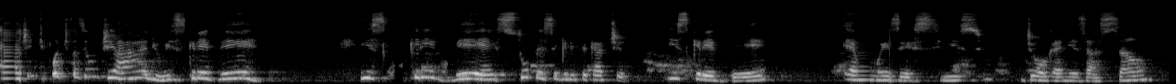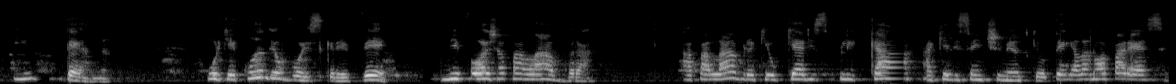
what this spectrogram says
A gente pode fazer um diário, escrever. Escrever é super significativo. Escrever é um exercício de organização interna. Porque quando eu vou escrever, me foge a palavra. A palavra que eu quero explicar aquele sentimento que eu tenho, ela não aparece.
